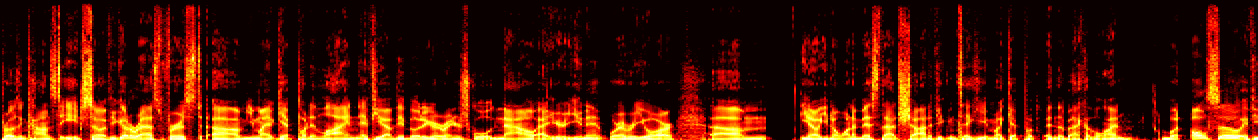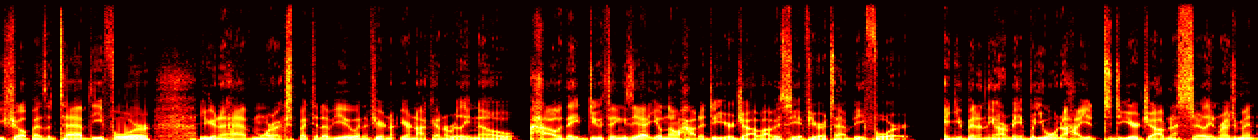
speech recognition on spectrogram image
pros and cons to each. So if you go to RAS first, um, you might get put in line if you have the ability to go to Ranger School now at your unit wherever you are. Um, you know, you don't want to miss that shot. If you can take it, you might get put in the back of the line. But also, if you show up as a tabbed E4, you're gonna have more expected of you, and if you're not, you're not gonna really know how they do things yet. You'll know how to do your job, obviously, if you're a tabbed E4 and you've been in the army, but you won't know how you to do your job necessarily in regiment,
